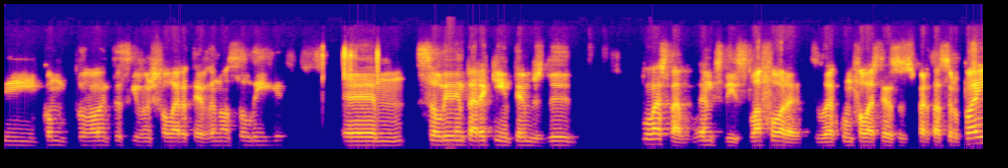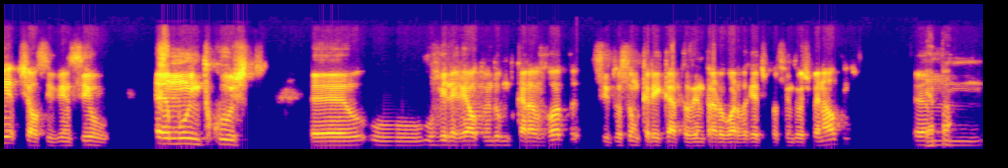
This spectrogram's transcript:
e como provavelmente a seguir vamos falar até da nossa liga, um, salientar aqui em termos de. Lá está, antes disso, lá fora, como falaste dessa supertaça europeia, Chelsea venceu a muito custo uh, o, o Villarreal que vendeu muito cara a derrota, situação caricata de entrar o guarda-redes para defender os penaltis. Um,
